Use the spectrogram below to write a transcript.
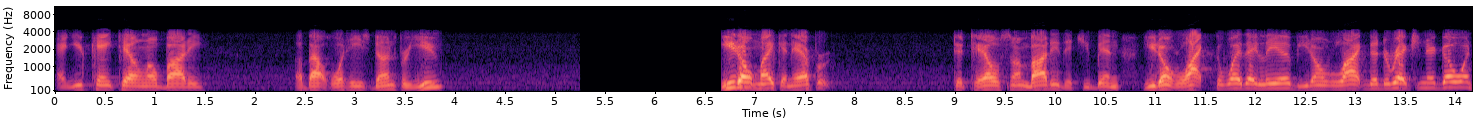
and you can't tell nobody about what he's done for you. You don't make an effort to tell somebody that you've been you don't like the way they live, you don't like the direction they're going,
